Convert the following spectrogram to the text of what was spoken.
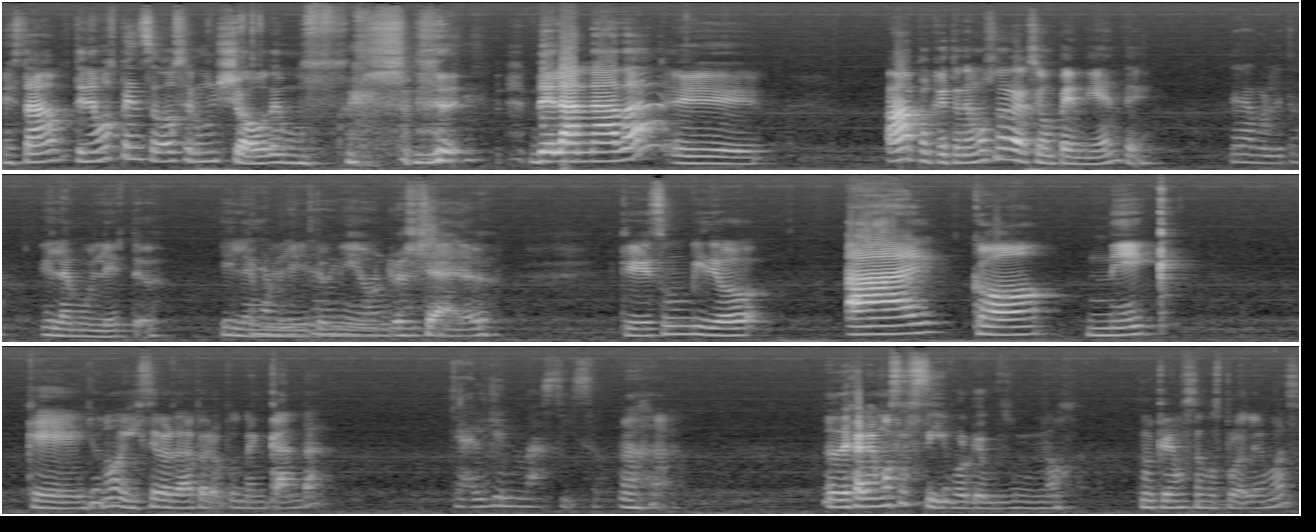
Está, tenemos pensado hacer un show de, de la nada. eh, ah, porque tenemos una reacción pendiente. Del amuleto. El amuleto. El, El amuleto, amuleto rosado. Que es un video iconic. Que yo no hice, ¿verdad? Pero pues me encanta. Que alguien más hizo. Ajá. Lo dejaremos así porque pues, no. No queremos tener problemas.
